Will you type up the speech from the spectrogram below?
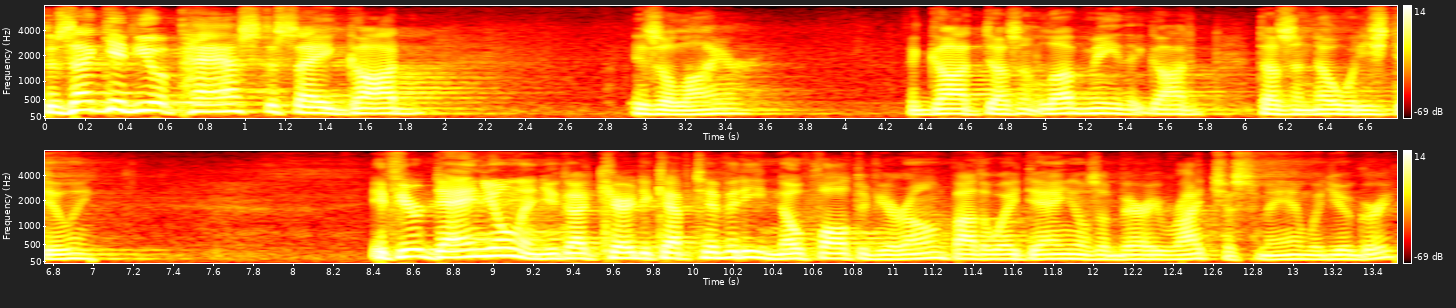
does that give you a pass to say God is a liar? That God doesn't love me? That God doesn't know what He's doing? If you're Daniel and you got carried to captivity, no fault of your own, by the way, Daniel's a very righteous man, would you agree?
